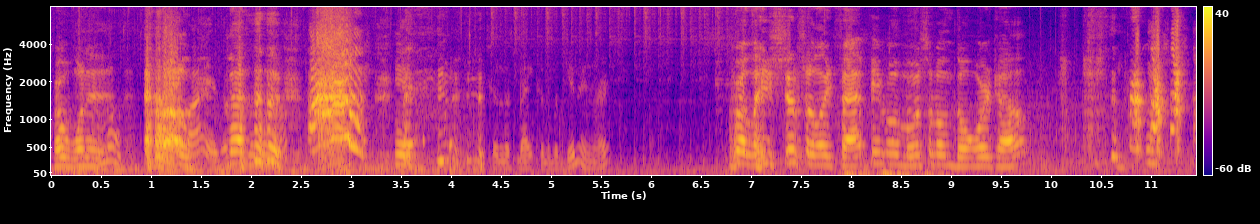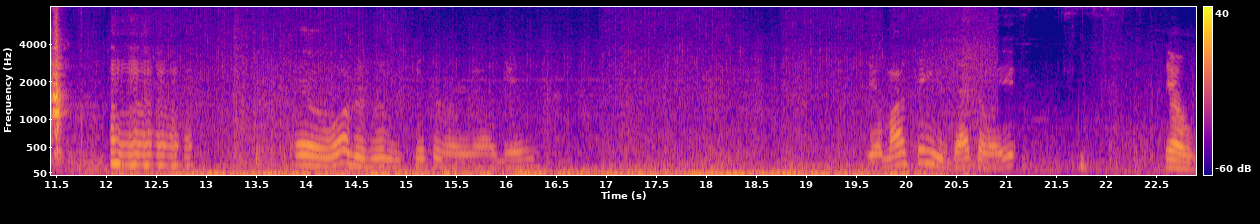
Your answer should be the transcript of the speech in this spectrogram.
Bro, one of the. Oh! No! ah! Yeah. Send us back to the beginning, right? Relationships are like fat people, most of them don't work out. Oh, water's really tripping right now, dude. Yo, my thing is that delayed. Yo.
